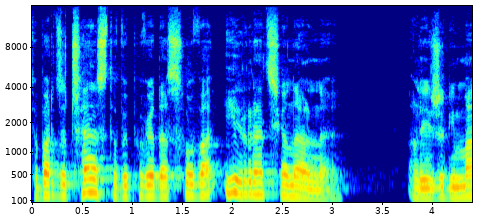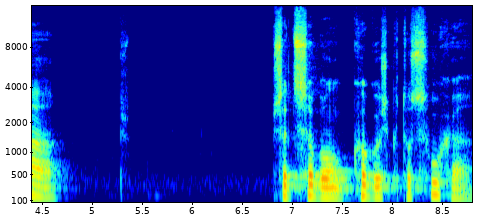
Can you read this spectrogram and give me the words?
to bardzo często wypowiada słowa irracjonalne, ale jeżeli ma przed sobą kogoś, kto słucha,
